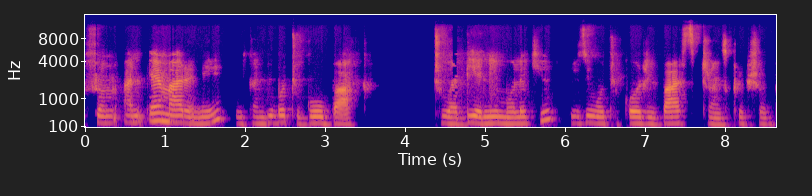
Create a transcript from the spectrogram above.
from an mRNA, we can be able to go back to a DNA molecule using what you call reverse transcription,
